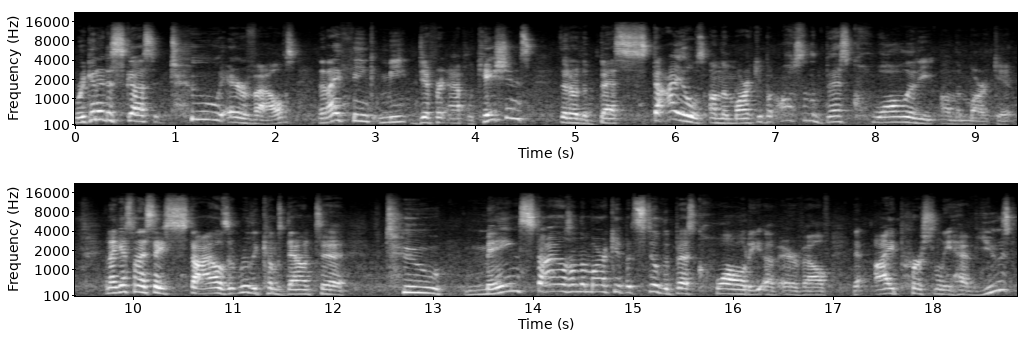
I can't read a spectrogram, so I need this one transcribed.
we're going to discuss two air valves that I think meet different applications, that are the best styles on the market, but also the best quality on the market. And I guess when I say styles, it really comes down to two main styles on the market, but still the best quality of air valve that I personally have used.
